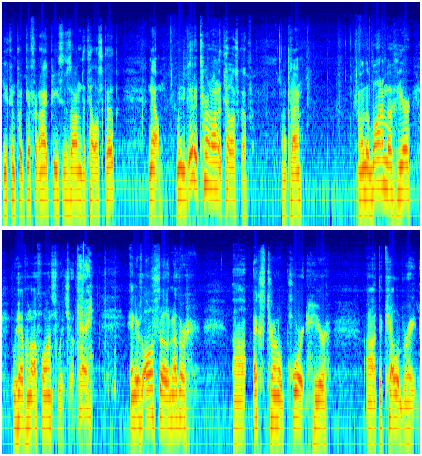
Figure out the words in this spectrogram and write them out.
You can put different eyepieces on the telescope. Now, when you go to turn on the telescope, okay, on the bottom of here, we have an off-on switch, okay? And there's also another uh, external port here uh, to calibrate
